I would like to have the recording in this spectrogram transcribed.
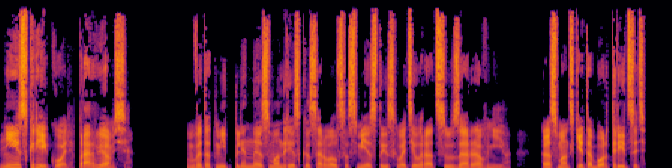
«Не искри, Коль, прорвемся». В этот миг пленный осман резко сорвался с места и схватил рацию, заорав в нее. «Османский, это борт-30.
